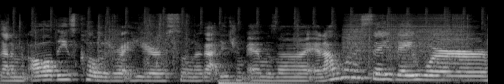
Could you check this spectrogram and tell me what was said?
got them in all these colors right here. So I got these from Amazon. And I want to say they were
